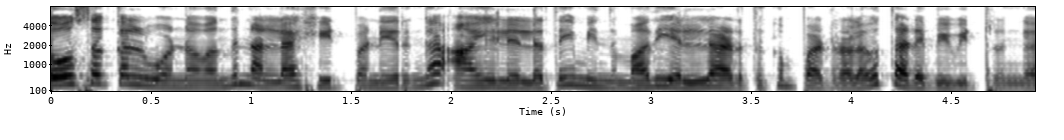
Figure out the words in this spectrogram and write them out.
தோசைக்கல் ஒன்றை வந்து நல்லா ஹீட் பண்ணிடுங்க ஆயில் எல்லாத்தையும் இந்த மாதிரி எல்லா இடத்துக்கும் படுற அளவு தடவி விட்டுருங்க.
